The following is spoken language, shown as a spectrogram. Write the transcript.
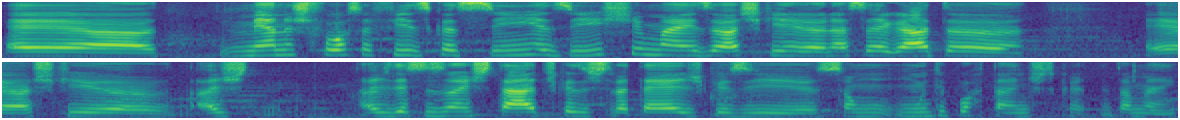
É, Menos força física sim existe, mas eu acho que nessa regata é, acho que as, as decisões táticas, estratégicas e são muito importantes também.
